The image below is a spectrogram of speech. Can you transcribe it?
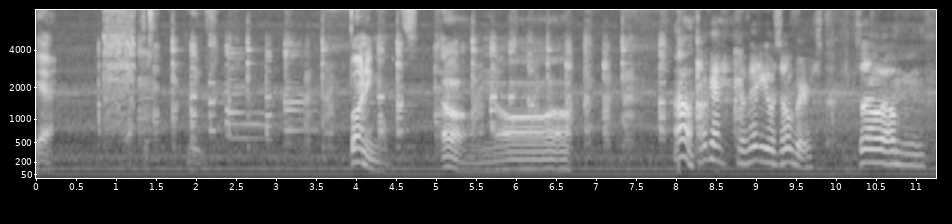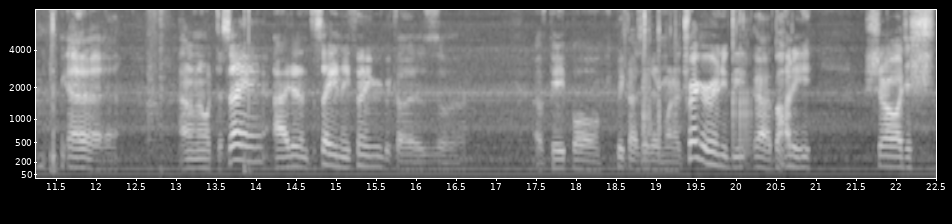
yeah. Yeah, just leave. Funny moments. Oh no. Oh, okay. The video's over. So, um, uh, I don't know what to say. I didn't say anything because uh, of people, because I didn't want to trigger any uh, body. So I just,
